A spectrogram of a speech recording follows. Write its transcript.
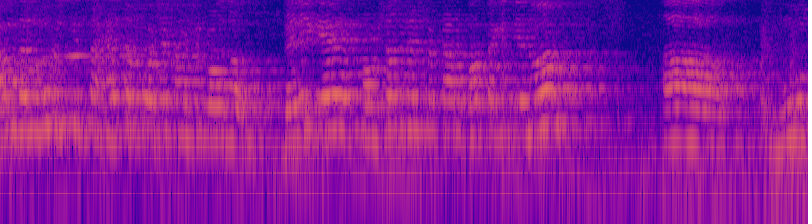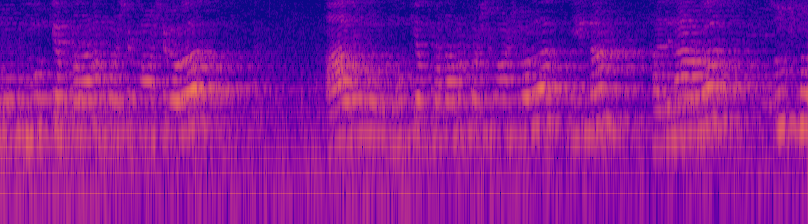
ಒಂದು ನೂರಕ್ಕಿಂತ ಹೆಚ್ಚು ಪೋಷಕಾಂಶಗಳು ಅದಾವ. ಬೆಳಿಗ್ಗೆ ಸಂಶೋಧನೆ ಪ್ರಕಾರ ಗೊತ್ತಾಗಿದ್ದೇನು ಮೂರು ಮುಖ್ಯ ಪ್ರಧಾನ ಪೋಷಕಾಂಶಗಳು ಆರು ಮುಖ್ಯ ಪ್ರಧಾನ ಪೋಷಕಾಂಶಗಳು ಇನ್ನು ಹದಿನಾರು ಸೂಕ್ಷ್ಮ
